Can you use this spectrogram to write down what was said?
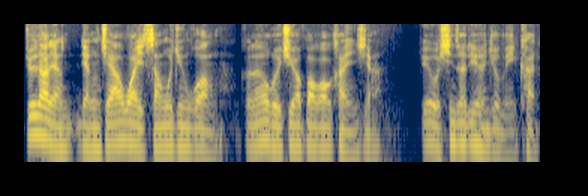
就那两两家外商，我已经忘了，可能要回去要报告看一下，因为我新车店很久没看。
